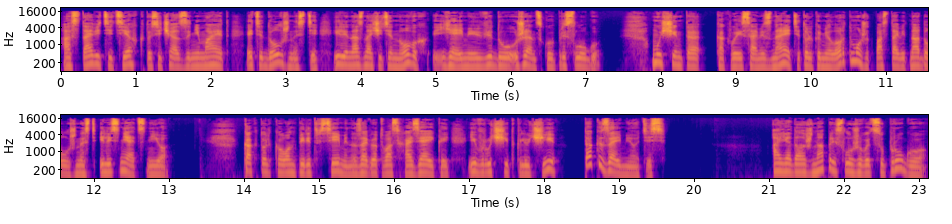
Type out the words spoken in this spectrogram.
Оставите тех, кто сейчас занимает эти должности, или назначите новых, я имею в виду женскую прислугу. Мужчин-то, как вы и сами знаете, только милорд может поставить на должность или снять с нее. Как только он перед всеми назовет вас хозяйкой и вручит ключи, так и займетесь. А я должна прислуживать супругу,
